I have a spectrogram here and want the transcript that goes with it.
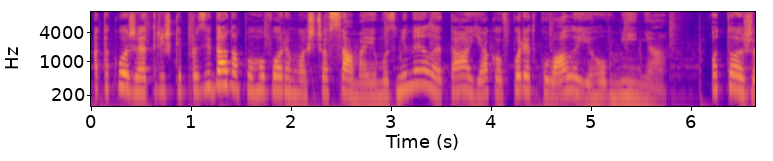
А також трішки про Зідана поговоримо, що саме йому змінили та як впорядкували його вміння. Отож,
